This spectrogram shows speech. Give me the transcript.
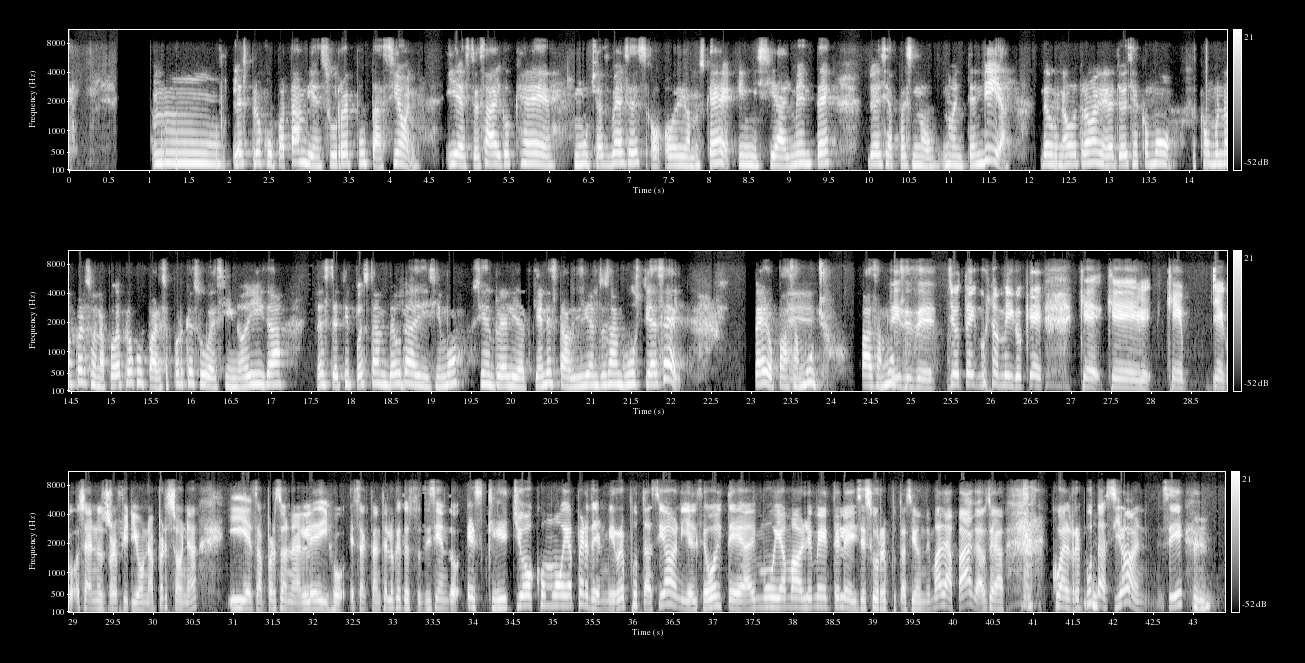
Mm, les preocupa también su reputación Y esto es algo que muchas veces, o, digamos que inicialmente yo decía, pues no, no entendía. De una u otra manera yo decía, como, como una persona puede preocuparse porque su vecino diga, este tipo está endeudadísimo, si en realidad quien está viviendo esa angustia es él. Pero pasa mucho, pasa mucho. Sí, sí, Yo tengo un amigo que, que, que, que llegó, o sea, nos refirió una persona y esa persona le dijo exactamente lo que tú estás diciendo, es que yo cómo voy a perder mi reputación y él se voltea y muy amablemente le dice su reputación de mala paga, o sea, ¿cuál reputación? ¿Sí?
